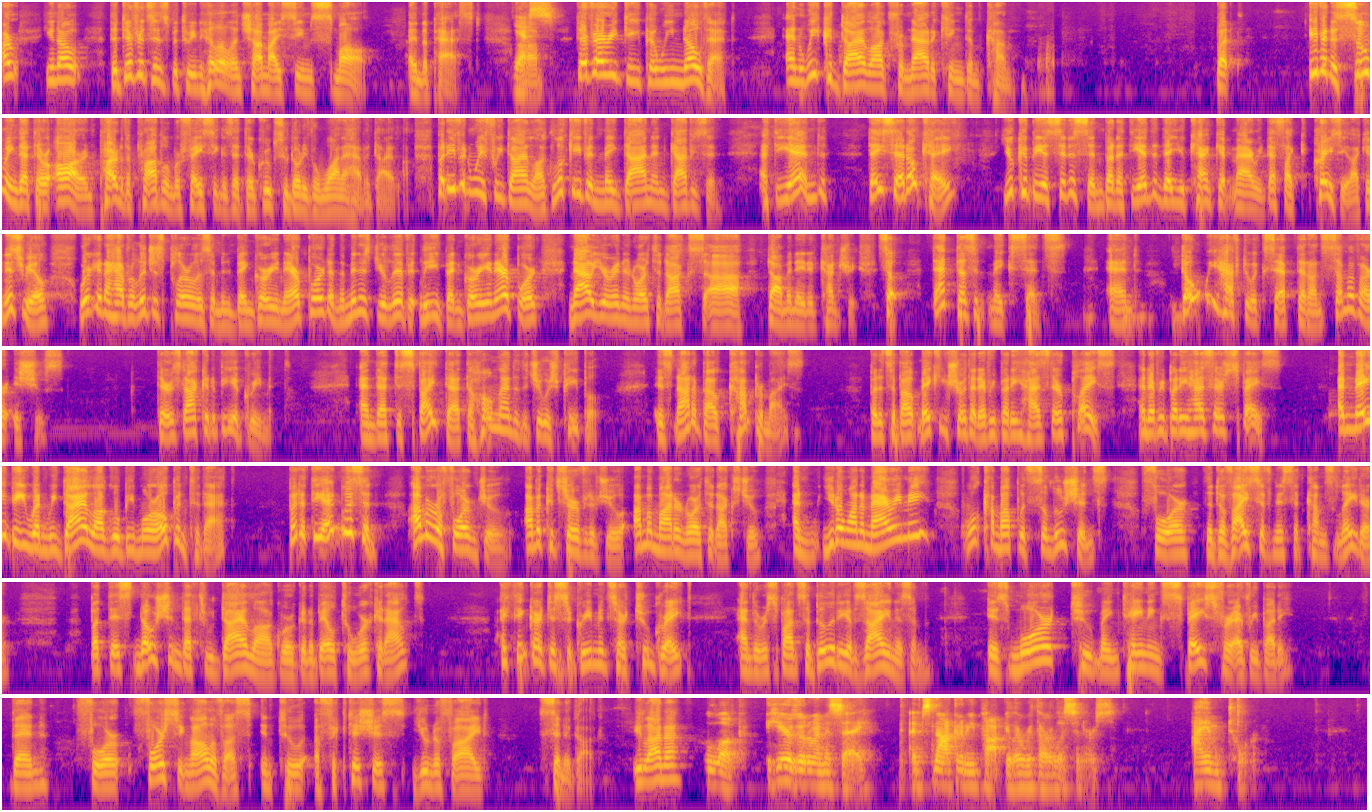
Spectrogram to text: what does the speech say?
are, you know, the differences between Hillel and Shammai seem small in the past. Yes. Um, they're very deep, and we know that. And we could dialogue from now to kingdom come. But even assuming that there are, and part of the problem we're facing is that there are groups who don't even want to have a dialogue. But even if we dialogue, look, even Medan and Gavison, at the end, they said, okay, you could be a citizen, but at the end of the day, you can't get married. That's like crazy. Like in Israel, we're going to have religious pluralism in Ben Gurion Airport, and the minute you live leave Ben Gurion Airport, now you're in an Orthodox uh, dominated country. So that doesn't make sense. And don't we have to accept that on some of our issues, there's not going to be agreement. And that despite that, the homeland of the Jewish people is not about compromise, but it's about making sure that everybody has their place and everybody has their space. And maybe when we dialogue, we'll be more open to that. But at the end, listen, I'm a Reformed Jew. I'm a conservative Jew. I'm a modern Orthodox Jew. And you don't want to marry me? We'll come up with solutions for the divisiveness that comes later but this notion that through dialogue we're going to be able to work it out, I think our disagreements are too great. And the responsibility of Zionism is more to maintaining space for everybody than for forcing all of us into a fictitious, unified synagogue. Ilana? Look, here's what I'm going to say. It's not going to be popular with our listeners. I am torn.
